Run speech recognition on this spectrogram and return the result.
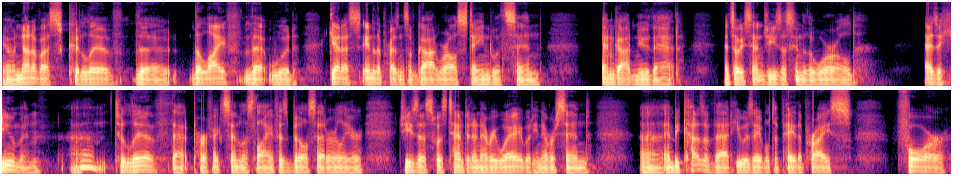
You know, none of us could live the the life that would get us into the presence of God. We're all stained with sin, and God knew that, and so He sent Jesus into the world as a human um, to live that perfect sinless life. As Bill said earlier, Jesus was tempted in every way, but He never sinned, uh, and because of that, He was able to pay the price for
